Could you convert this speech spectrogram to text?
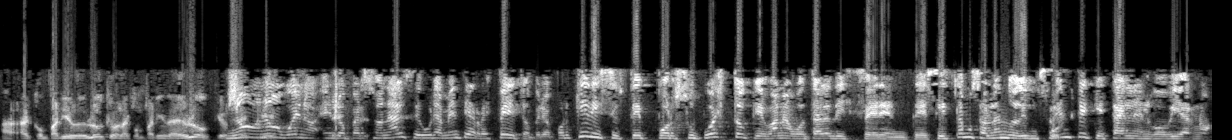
al compañero de bloque o a la compañera de bloque. no, no, bueno, en lo personal seguramente respeto, pero ¿por qué dice usted, por supuesto que van a votar diferente? Si estamos hablando de un frente que está en el gobierno,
